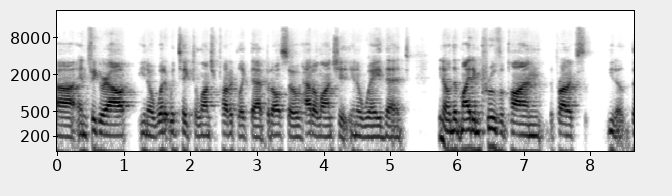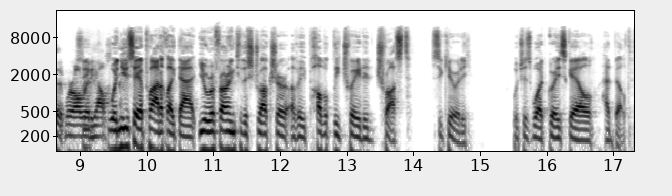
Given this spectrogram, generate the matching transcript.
uh, and figure out you know what it would take to launch a product like that, but also how to launch it in a way that you know that might improve upon the products you know that were already See, out. When you say a product like that, you're referring to the structure of a publicly traded trust security, which is what Grayscale had built.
